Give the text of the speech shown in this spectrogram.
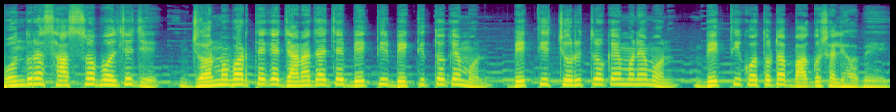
বন্ধুরা শাস্ত্র বলছে যে, জন্মবার থেকে জানা যায় যে ব্যক্তির ব্যক্তিত্ব কেমন, ব্যক্তির চরিত্র কেমন এমন, ব্যক্তি কতটা ভাগ্যশালী হবে।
